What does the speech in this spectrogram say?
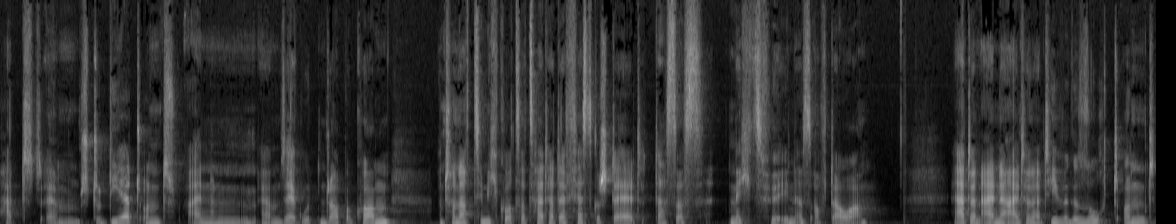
hat ähm, studiert und einen ähm, sehr guten Job bekommen. Und schon nach ziemlich kurzer Zeit hat er festgestellt, dass das nichts für ihn ist auf Dauer. Er hat dann eine Alternative gesucht und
